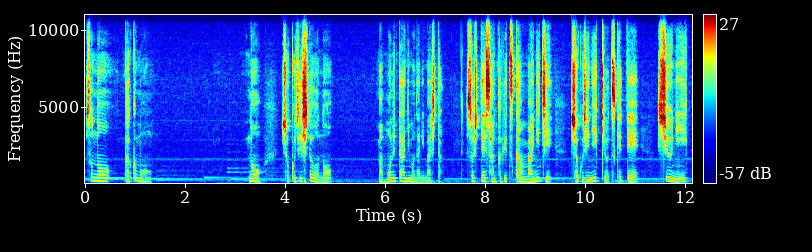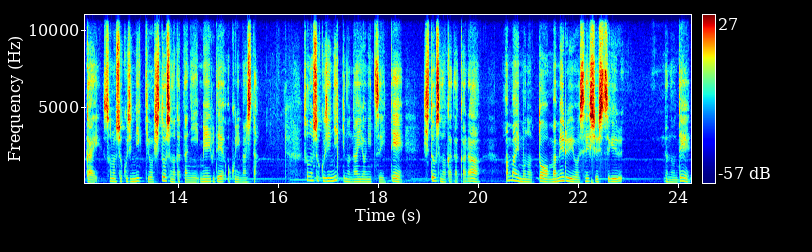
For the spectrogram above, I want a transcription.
その学問の食事指導の、まあ、モニターにもなりました。そして3ヶ月間毎日食事日記をつけて週に1回その食事日記を指導者の方にメールで送りました。その食事日記の内容について指導者の方から甘いものと豆類を摂取しすぎるなので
